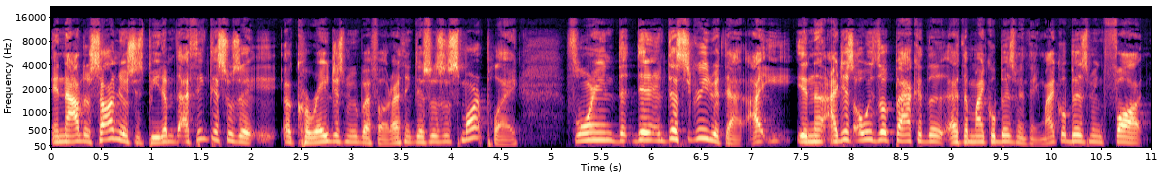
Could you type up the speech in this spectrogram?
and now Dos Anjos just beat him. I think this was a, a courageous move by Felder. I think this was a smart play. Florian disagreed with that. I I just always look back at the at the Michael Bisping thing. Michael Bisping fought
